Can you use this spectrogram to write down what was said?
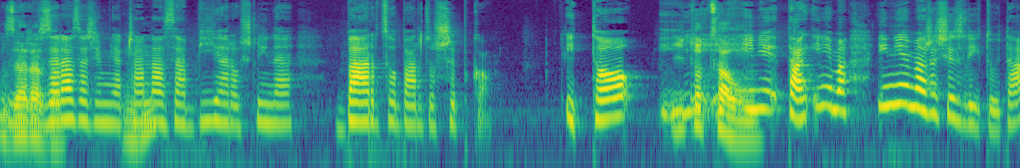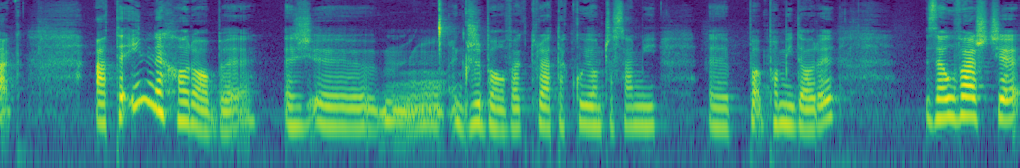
zaraza. zaraza ziemniaczana mhm. zabija roślinę bardzo, bardzo szybko. I to, I, to całą. I, nie, tak, i nie, ma, i nie ma, że się zlituj, tak? A te inne choroby y, grzybowe, które atakują czasami y, pomidory, zauważcie,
